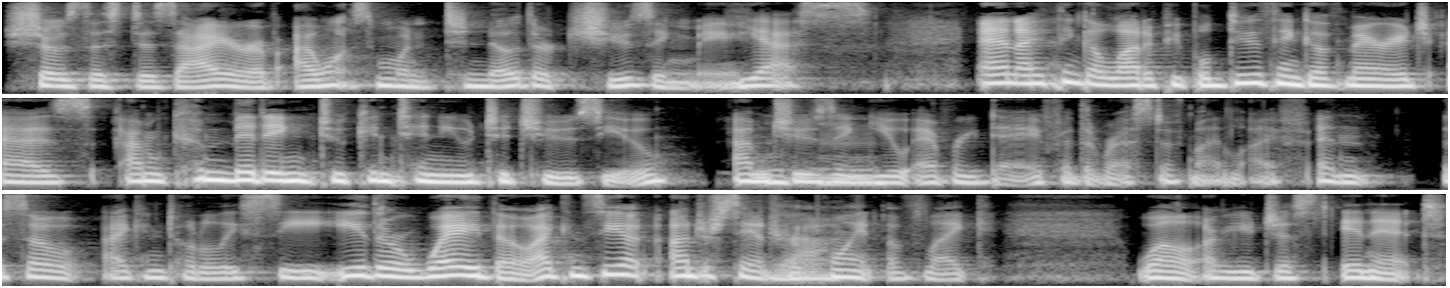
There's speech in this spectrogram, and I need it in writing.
shows this desire of I want someone to know they're choosing me. Yes. And I think a lot of people do think of marriage as I'm committing to continue to choose you. I'm mm-hmm. choosing you every day for the rest of my life. And so I can totally see either way, though. I can see, understand yeah. her point of like, well, are you just in it?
